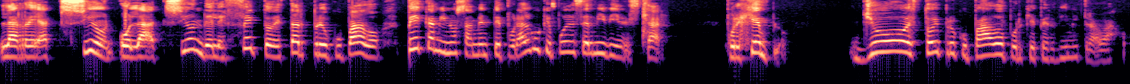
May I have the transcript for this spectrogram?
la reacción o la acción del efecto de estar preocupado pecaminosamente por algo que puede ser mi bienestar, por ejemplo, yo estoy preocupado porque perdí mi trabajo.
